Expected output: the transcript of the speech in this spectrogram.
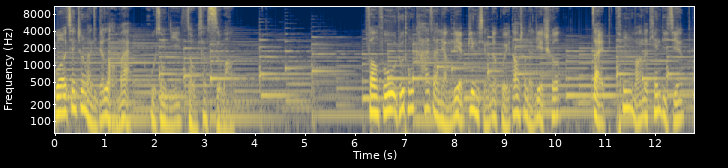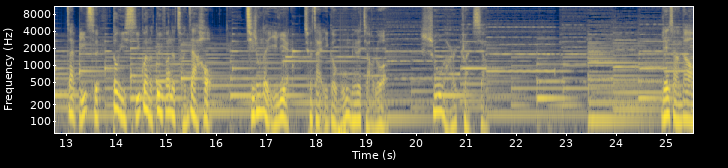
我见证了你的老迈，护送你走向死亡。仿佛如同开在两列并行的轨道上的列车，在空茫的天地间在彼此都已习惯了对方的存在后，其中的一列却在一个无名的角落倏尔转向。联想到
